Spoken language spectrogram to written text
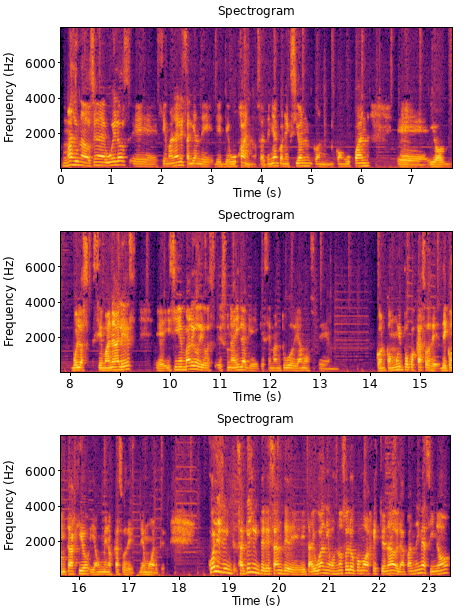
más de una docena de vuelos eh, semanales salían de, de- Wuhan. O sea, tenía conexión con, con Wuhan, eh, vuelos semanales. eh, y sin embargo, digo, es, una isla que, que se mantuvo, digamos, con, con muy pocos casos de, de contagio y aún menos casos de, muerte. ¿Cuál es lo, qué es lo interesante de, Taiwán? Digamos, no solo cómo ha gestionado la pandemia, sino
